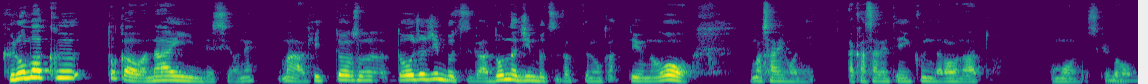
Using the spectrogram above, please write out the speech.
黒幕とかはないんですよね。まあきっとその登場人物がどんな人物だったのかっていうのを、まあ最後に明かされていくんだろうなと思うんですけど、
